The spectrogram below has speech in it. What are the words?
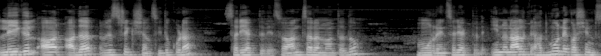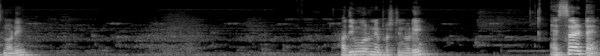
ಲೀಗಲ್ ಆರ್ ಅದರ್ ರಿಸ್ಟ್ರಿಕ್ಷನ್ಸ್ ಇದು ಕೂಡ ಸರಿಯಾಗ್ತದೆ ಸೊ ಆನ್ಸರ್ ಅನ್ನುವಂಥದ್ದು ಮೂರನೇ ಸರಿ ಆಗ್ತದೆ. ಇನ್ನು ನಾಲ್ಕು, ಹದಿಮೂರನೇ ಕ್ವಶನ್ಸ್ ನೋಡಿ. ಹದಿಮೂರನೇ ಪ್ರಶ್ನೆ ನೋಡಿ. ಎಸರ್ಟೈನ್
